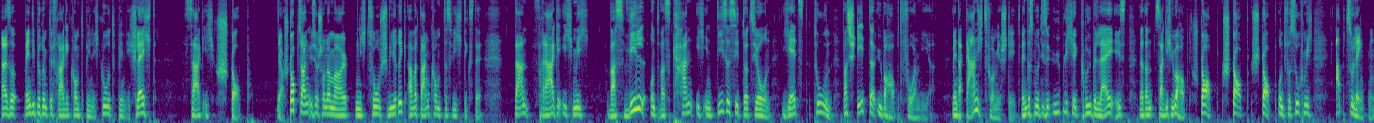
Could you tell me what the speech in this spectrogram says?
Also, wenn die berühmte Frage kommt, bin ich gut, bin ich schlecht, sage ich Stopp. Ja, Stopp sagen ist ja schon einmal nicht so schwierig, aber dann kommt das Wichtigste. Dann frage ich mich, was will und was kann ich in dieser Situation jetzt tun? Was steht da überhaupt vor mir? Wenn da gar nichts vor mir steht, wenn das nur diese übliche Grübelei ist, na dann sage ich überhaupt Stopp, Stopp, Stopp und versuche mich abzulenken.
